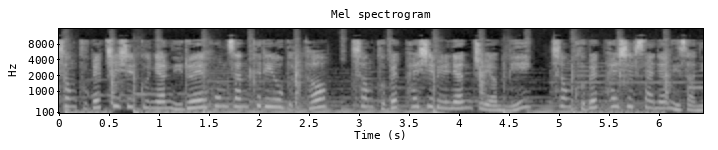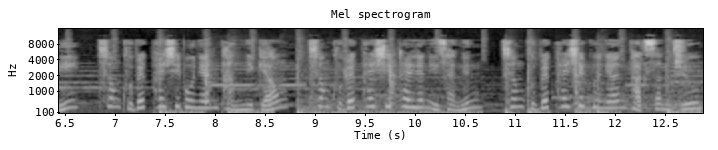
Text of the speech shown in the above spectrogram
1979년 1회 홍삼 트리오부터 1981년 주현미, 1984년 이선희, 1985년 박미경, 1988년 이상은, 1989년 박선주,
